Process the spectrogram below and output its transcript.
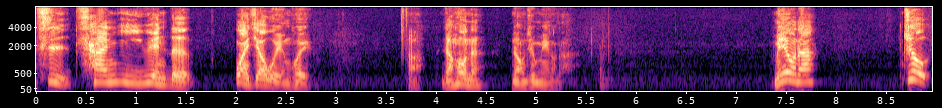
是参议院的外交委员会啊，然后呢，然后就没有了，没有呢，就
